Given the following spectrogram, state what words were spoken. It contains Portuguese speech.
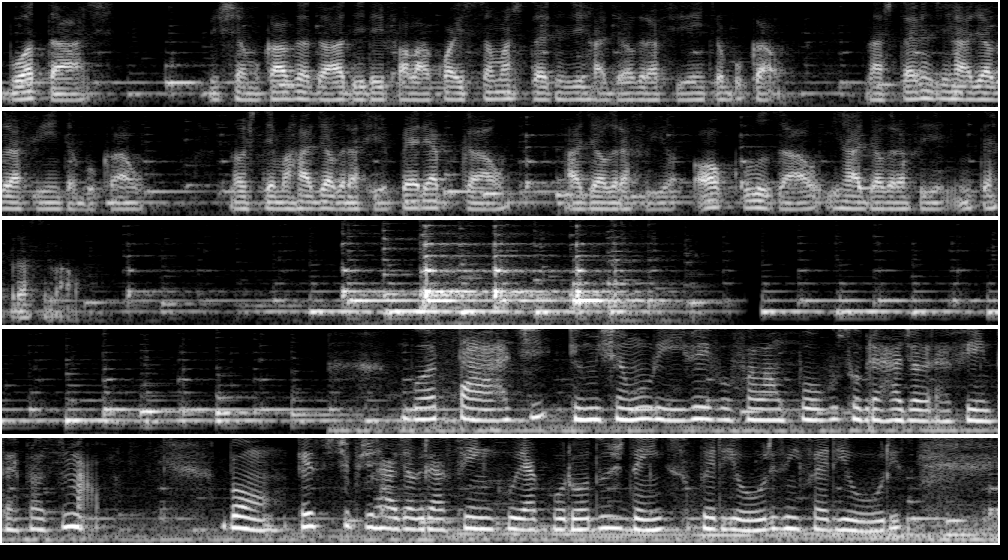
Boa tarde. Me chamo Carlos Eduardo e irei falar quais são as técnicas de radiografia intrabucal. Nas técnicas de radiografia intrabucal, nós temos a radiografia periapical, radiografia oclusal e radiografia interproximal. Boa tarde, eu me chamo Lívia e vou falar um pouco sobre a radiografia interproximal. Bom, esse tipo de radiografia inclui a coroa dos dentes superiores e inferiores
